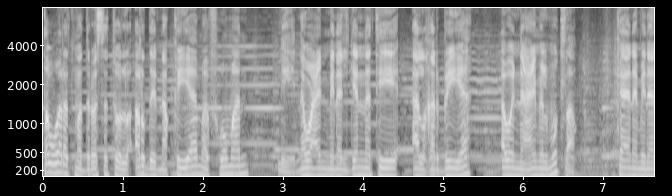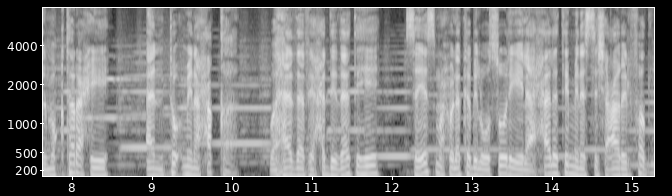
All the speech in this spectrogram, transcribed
طورت مدرسة الأرض النقية مفهوما لنوع من الجنة الغربية أو النعيم المطلق. كان من المقترح أن تؤمن حقا وهذا في حد ذاته سيسمح لك بالوصول إلى حالة من استشعار الفضل.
